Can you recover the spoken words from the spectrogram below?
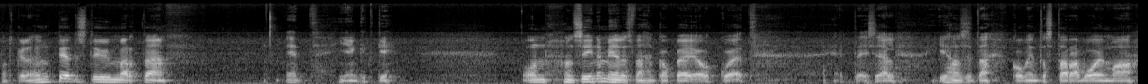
Mutta kyllä se nyt tietysti ymmärtää, että jenkitkin on, on siinä mielessä vähän kapea joukkue, että ei siellä ihan sitä kovinta staravoimaa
